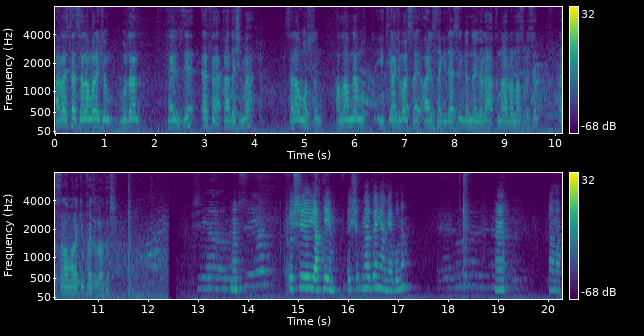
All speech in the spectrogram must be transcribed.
Arkadaşlar selamünaleyküm. Buradan Fevzi Efe kardeşime selam olsun. Allah'ım ne muht- ihtiyacı varsa ayrılsa gidersin. Gönlüne göre hakkını ayrılma nasip etsin. Esselamu Aleyküm Fevzi kardeş. Işığı yakayım. Işık nereden yanıyor bunun? Hı. Tamam.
